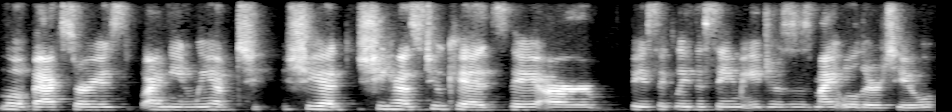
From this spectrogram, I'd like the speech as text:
little backstory is, I mean, we have two, she had, she has two kids. They are basically the same ages as my older two.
